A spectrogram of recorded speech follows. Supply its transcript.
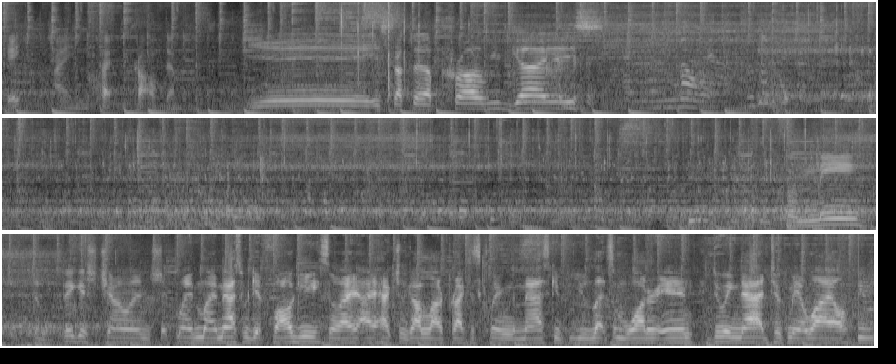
Okay, I'm quite proud of them. Yay! Instructor, proud of you guys. know it. me, the biggest challenge, my, my mask would get foggy, so I, I actually got a lot of practice clearing the mask. If you let some water in, doing that took me a while. You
